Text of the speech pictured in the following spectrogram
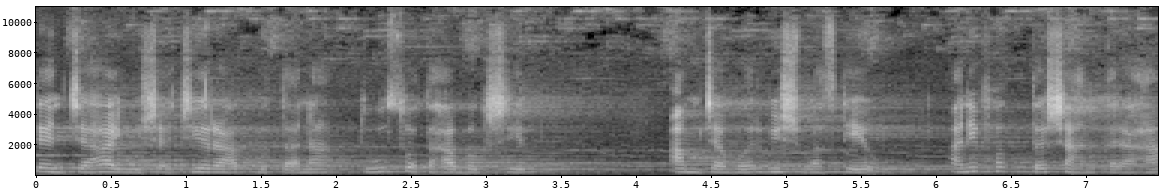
त्यांच्या आयुष्याची राख होताना तू स्वतः बघशील. आमच्यावर विश्वास ठेव आणि फक्त शांत राहा.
